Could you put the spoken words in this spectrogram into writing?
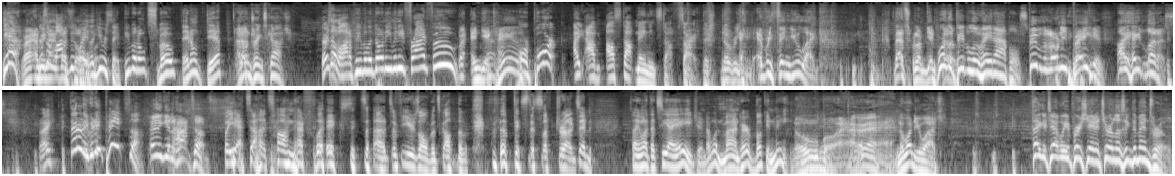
Yeah, Right? I There's mean, a lot of people, right? Like you were saying, people don't smoke, they don't dip. I don't drink scotch. There's a lot of people that don't even eat fried food, and you can or pork. I, I'm, I'll stop naming stuff. Sorry, there's no reason. Everything you like. That's what I'm getting. We're out the of. people who hate apples. People that don't eat bacon. I hate lettuce. right? They don't even eat pizza. And they get in hot tubs. But yeah, it's, uh, it's on Netflix. It's uh, it's a few years old, but it's called the the business of drugs. And tell you what, that CIA agent, I wouldn't mind her booking me. Oh boy! All right. No wonder you watch. Thank you, Ted. We appreciate it. You're listening to Men's Room.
